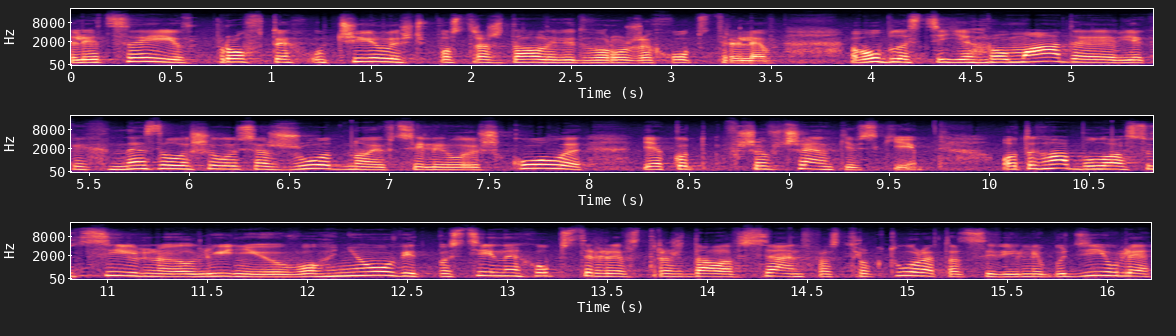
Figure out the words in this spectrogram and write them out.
ліцеїв, профтехучилищ постраждали від ворожих обстрілів. В області є громади, в яких не залишилося жодної вцілілої школи, як от в Шевченківській. ОТГ була суцільною лінією вогню. Від постійних обстрілів страждала вся інфраструктура та цивільні будівлі.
